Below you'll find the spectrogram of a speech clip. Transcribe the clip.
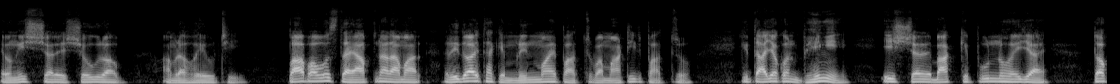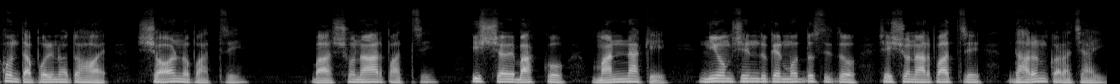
এবং ঈশ্বরের সৌরভ আমরা হয়ে উঠি। পাপ অবস্থায় আপনার আমার হৃদয় থাকে মৃন্ময় পাত্র বা মাটির পাত্র। কিন্তু তা যখন ভেঙে ঈশ্বরের বাক্যে পূর্ণ হয়ে যায়, তখন তা পরিণত হয় স্বর্ণ পাত্রে বা সোনার পাত্রে। ঈশ্বরের বাক্য মান্নাকে, নিয়ম সিন্ধুকের মধ্যস্থিত সেই সোনার পাত্রে ধারণ করা চাই।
